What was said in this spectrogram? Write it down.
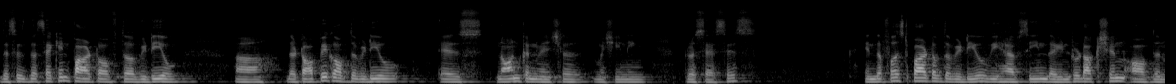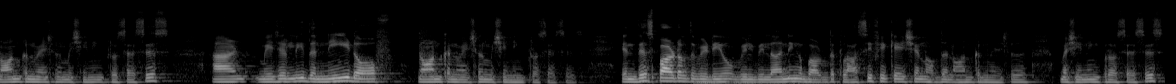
This is the second part of the video. Uh, the topic of the video is non-conventional machining processes. In the first part of the video we have seen the introduction of the non-conventional machining processes and majorly the need of non-conventional machining processes. In this part of the video, we will be learning about the classification of the non-conventional machining processes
